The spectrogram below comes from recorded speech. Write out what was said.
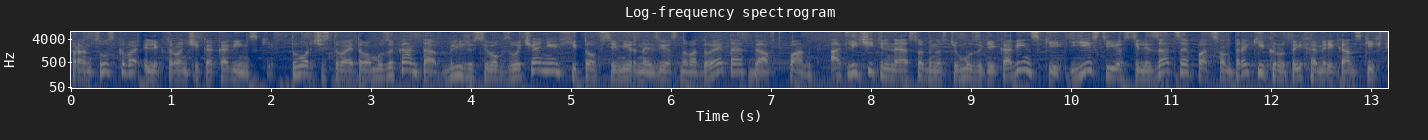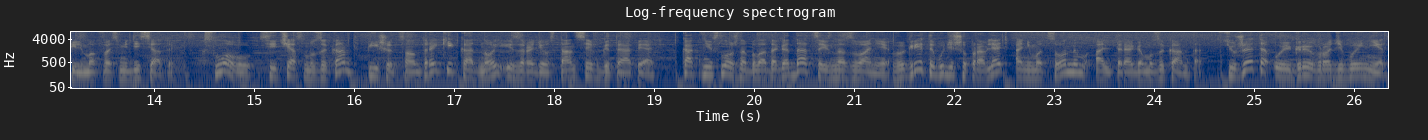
французского электрончика Ковински музыки. Творчество этого музыканта ближе всего к звучанию хитов всемирно известного дуэта Daft Punk. Отличительной особенностью музыки Ковински есть ее стилизация под саундтреки крутых американских фильмов 80-х. К слову, сейчас музыкант пишет саундтреки к одной из радиостанций в GTA 5. Как несложно было догадаться из названия, в игре ты будешь управлять анимационным альтер музыканта. Сюжета у игры вроде бы и нет,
